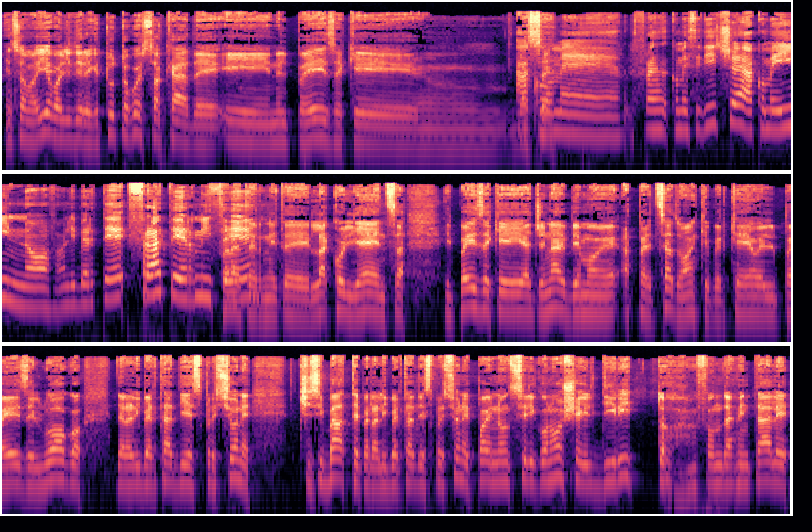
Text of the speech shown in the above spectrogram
Insomma, io voglio dire che tutto questo accade nel paese che uh, ha come, fra, come, si dice, ha come inno libertà, fraternità. Fraternità, l'accoglienza, il paese che a gennaio abbiamo apprezzato anche perché è il paese, il luogo della libertà di espressione ci si batte per la libertà di espressione e poi non si riconosce il diritto fondamentale,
